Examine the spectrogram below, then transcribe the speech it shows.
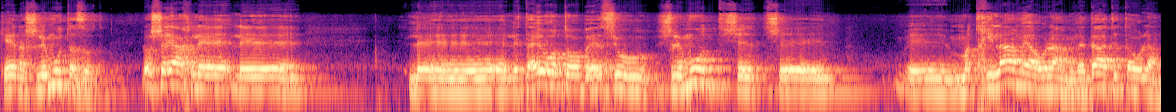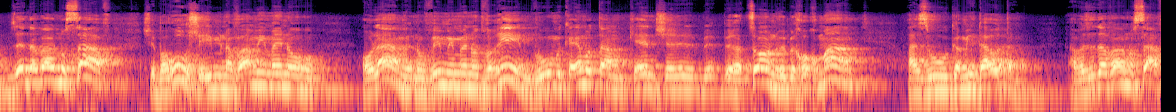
כן, השלמות הזאת, לא שייך ל, ל, ל, לתאר אותו באיזושהי שלמות שמתחילה מהעולם, מלדעת את העולם. זה דבר נוסף, שברור שאם נבע ממנו עולם ונובעים ממנו דברים והוא מקיים אותם, כן, ברצון ובחוכמה, אז הוא גם ידע אותם. אבל זה דבר נוסף,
